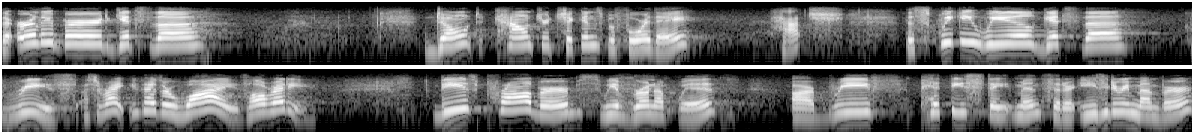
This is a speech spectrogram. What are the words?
The early bird gets the. Don't count your chickens before they hatch. The squeaky wheel gets the grease. That's right, you guys are wise already. These proverbs we have grown up with are brief, pithy statements that are easy to remember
